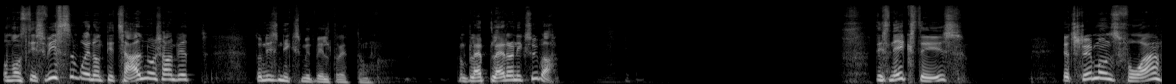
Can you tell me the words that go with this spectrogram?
Und wenn Sie das wissen wollen und die Zahlen anschauen wird, dann ist nichts mit Weltrettung. Dann bleibt leider nichts über. Das nächste ist, jetzt stellen wir uns vor,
